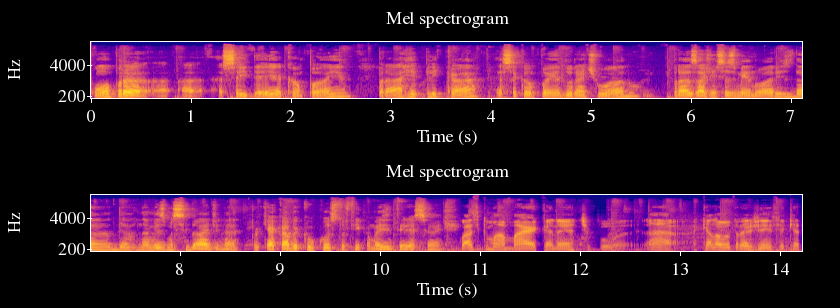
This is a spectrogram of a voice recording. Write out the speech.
compra a- a- essa ideia, a campanha, para replicar essa campanha durante o ano para as agências menores da, da, na mesma cidade, né? Porque acaba que o custo fica mais interessante. quase que uma marca, né? Tipo, ah, aquela outra agência que é,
